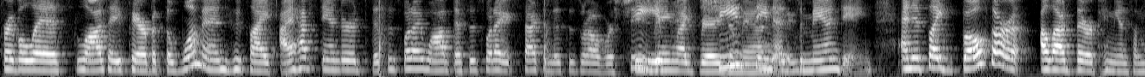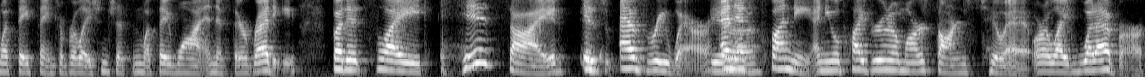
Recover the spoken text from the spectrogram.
frivolous, laissez faire. But the woman who's like, I have standards, this is what I want, this is what I expect, and this is what I'll receive. She's being, like, very She's seen as demanding. And it's like both are allowed their opinions on what they think of relationships and what they want and if they're ready. But it's like his side is Is- everywhere. And it's funny. And you apply Bruno Mars songs to it or like whatever.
